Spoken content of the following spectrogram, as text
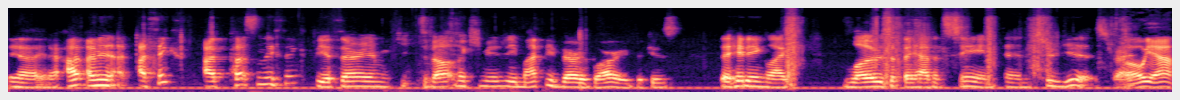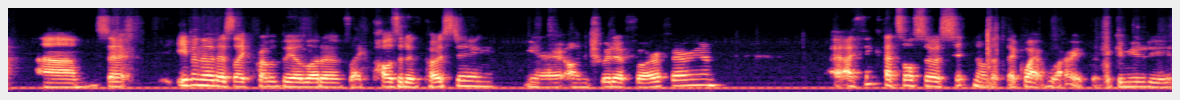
yeah. You know, I, I mean, I- I think I personally think the Ethereum development community might be very worried because they're hitting like lows that they haven't seen in two years, right? oh yeah Um, so even though there's like probably a lot of like positive posting, you know, on Twitter for Ethereum, I think that's also a signal that they're quite worried that the community,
